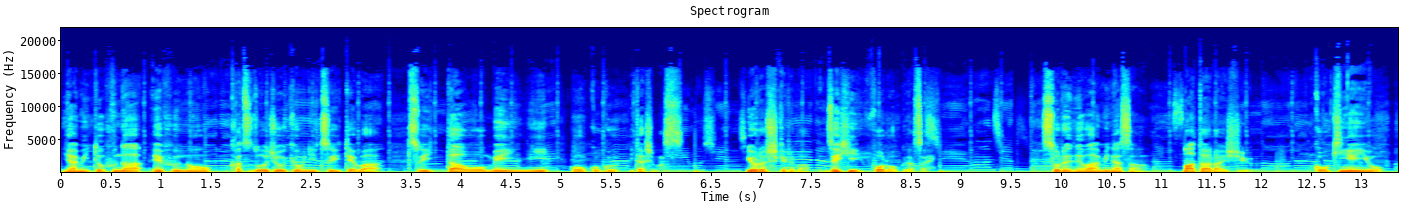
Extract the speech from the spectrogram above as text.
闇と船 F の活動状況については Twitter をメインに報告いたします。よろしければぜひフォローください。それでは皆さんまた来週。ごきげんよう。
